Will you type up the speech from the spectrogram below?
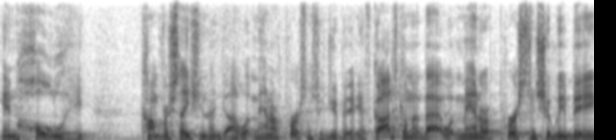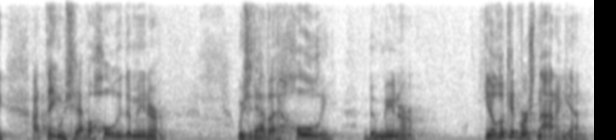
in holy conversation in God? What manner of person should you be? If God's coming back, what manner of person should we be? I think we should have a holy demeanor. We should have a holy demeanor. You know, look at verse 9 again.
